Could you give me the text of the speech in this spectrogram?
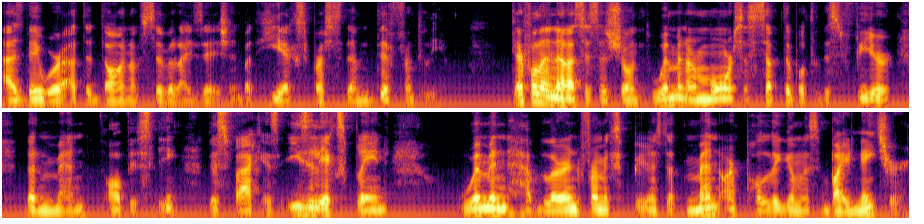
as they were at the dawn of civilization but he expresses them differently careful analysis has shown that women are more susceptible to this fear than men obviously this fact is easily explained women have learned from experience that men are polygamous by nature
